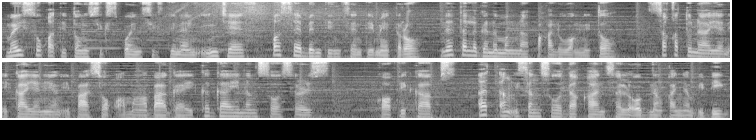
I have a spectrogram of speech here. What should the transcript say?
May sukat itong 6.69 inches o 17 cm na talaga namang napakaluwang nito. Sa katunayan ay kaya niyang ipasok ang mga bagay kagaya ng saucers, coffee cups at ang isang soda can sa loob ng kanyang bibig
